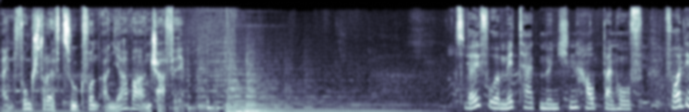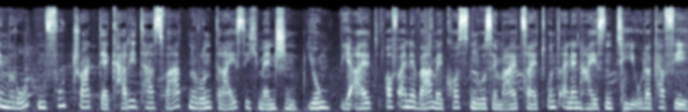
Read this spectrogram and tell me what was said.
Ein Funkstreifzug von Anja Warnschaffe. 12 Uhr Mittag München Hauptbahnhof. Vor dem roten Foodtruck der Caritas warten rund 30 Menschen, jung wie alt, auf eine warme, kostenlose Mahlzeit und einen heißen Tee oder Kaffee.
